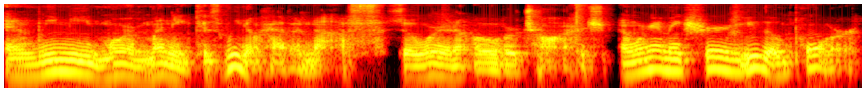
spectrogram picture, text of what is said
and we need more money because we don't have enough. So we're to overcharge and we're to make sure you go poor.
